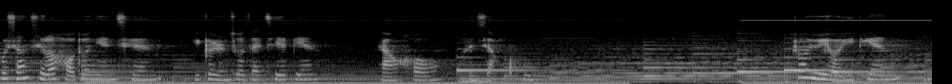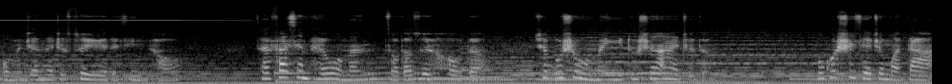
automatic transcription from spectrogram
我想起了好多年前，一个人坐在街边，然后很想哭。终于有一天，我们站在这岁月的尽头，才发现陪我们走到最后的，却不是我们一度深爱着的。不过世界这么大，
